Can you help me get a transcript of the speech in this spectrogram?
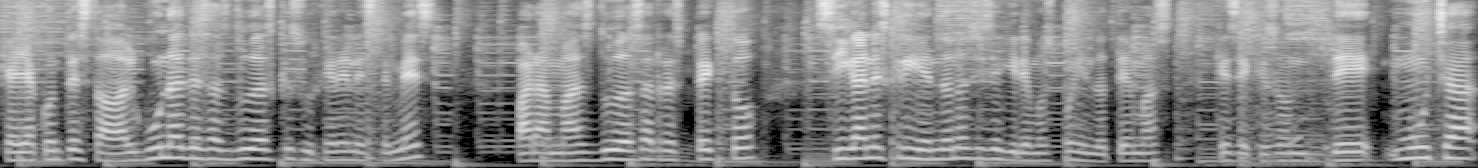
que haya contestado algunas de esas dudas que surgen en este mes. Para más dudas al respecto, sigan escribiéndonos y seguiremos poniendo temas que sé que son de mucha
